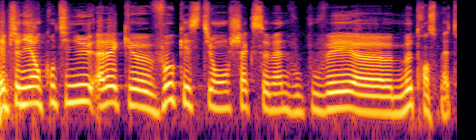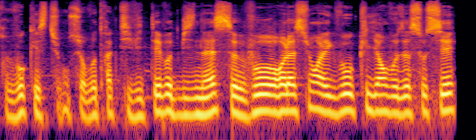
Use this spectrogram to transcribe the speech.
Les pionniers, on continue avec euh, vos questions. Chaque semaine, vous pouvez euh, me transmettre vos questions sur votre activité, votre business, vos relations avec vos clients, vos associés,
